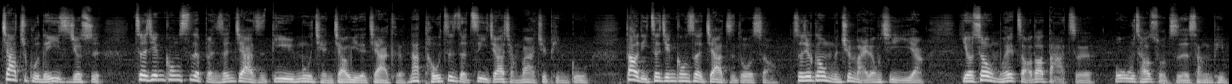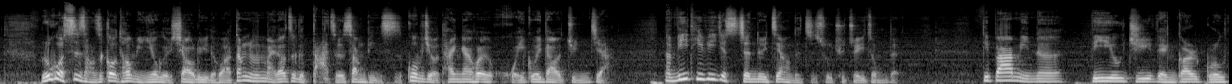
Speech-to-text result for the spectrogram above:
价值股的意思就是这间公司的本身价值低于目前交易的价格，那投资者自己就要想办法去评估到底这间公司的价值多少。这就跟我们去买东西一样，有时候我们会找到打折或物超所值的商品。如果市场是够透明又有效率的话，当你们买到这个打折商品时，过不久它应该会回归到均价。那 VTV 就是针对这样的指数去追踪的。第八名呢，VUG Vanguard Growth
